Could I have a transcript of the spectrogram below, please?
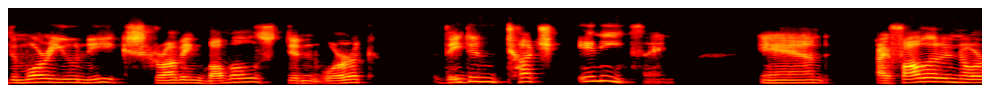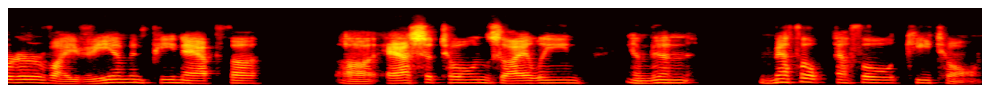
the more unique scrubbing bubbles didn't work. They didn't touch anything. And I followed an order by VM&P naphtha, uh, acetone, xylene, and then methyl ethyl ketone.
